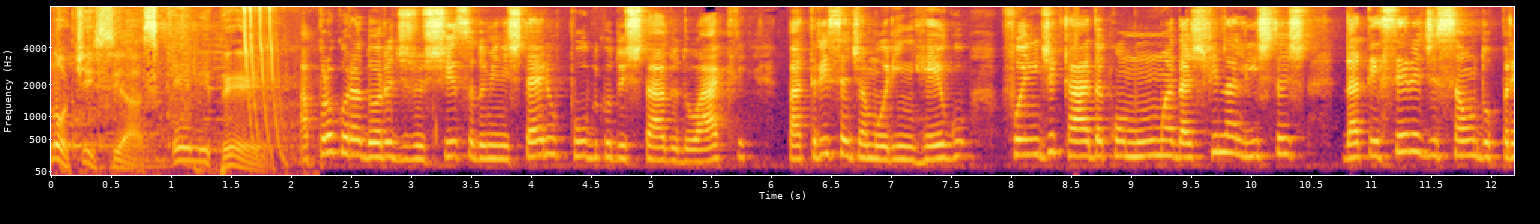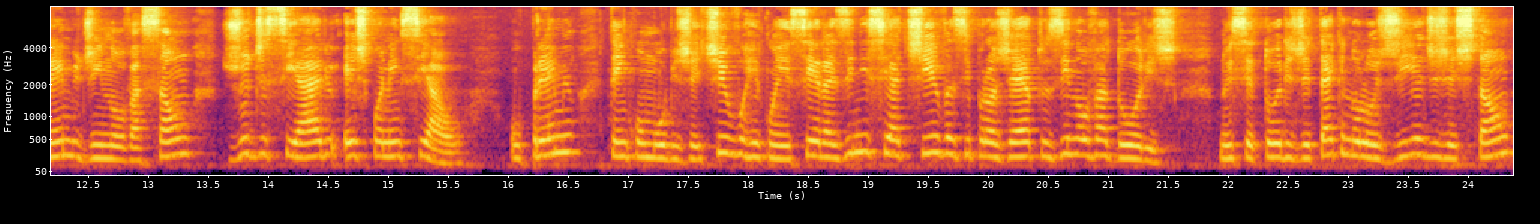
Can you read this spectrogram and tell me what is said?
Notícias MP. A Procuradora de Justiça do Ministério Público do Estado do Acre, Patrícia de Amorim Rego, foi indicada como uma das finalistas da terceira edição do Prêmio de Inovação Judiciário Exponencial. O prêmio tem como objetivo reconhecer as iniciativas e projetos inovadores nos setores de tecnologia de gestão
